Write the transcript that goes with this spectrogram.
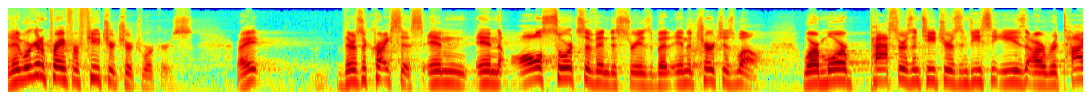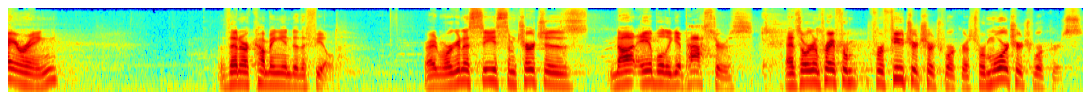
And then we're going to pray for future church workers, right? There's a crisis in, in all sorts of industries, but in the church as well, where more pastors and teachers and DCEs are retiring than are coming into the field. Right? And we're going to see some churches not able to get pastors. And so we're going to pray for, for future church workers, for more church workers.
